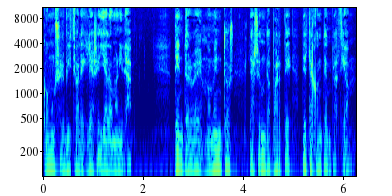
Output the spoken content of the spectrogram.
como un servicio a la Iglesia y a la humanidad. Dentro de breves momentos, la segunda parte de esta contemplación.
